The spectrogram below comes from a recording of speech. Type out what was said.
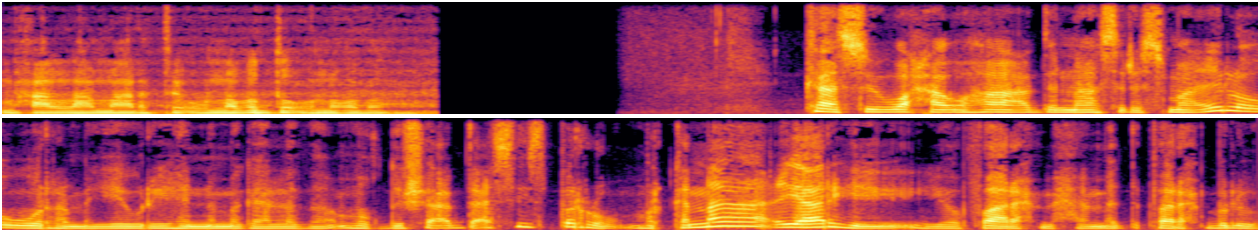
maxaa lahaa maaragtay uu nabadda u noqdo kaasi waxau ahaa cabdinaasir ismaaciil oo u waramayay waryaheena magaalada muqdisho cabdicasiis barrow. Markana ciyaarihii iyo faarax maxamed faarax buluw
